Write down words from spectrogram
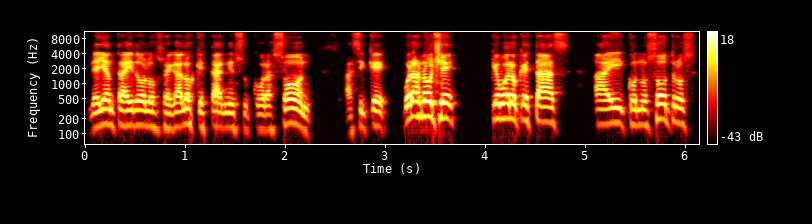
le hayan traído los regalos que están en su corazón. Así que buenas noches, qué bueno que estás ahí con nosotros.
